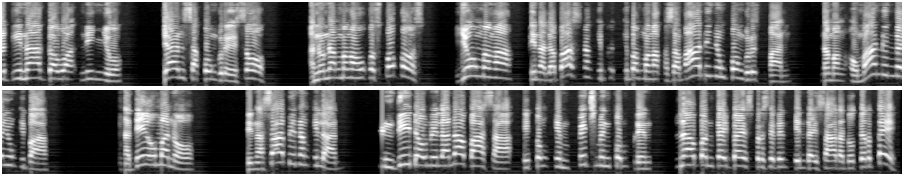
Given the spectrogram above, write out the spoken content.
na ginagawa ninyo dyan sa Kongreso. Ano nang mga hukos-pukos? Yung mga pinalabas ng iba't ibang mga kasamaan ninyong congressman na mga umamin na yung iba na di umano, sinasabi ng ilan, hindi daw nila nabasa itong impeachment complaint laban kay Vice President Inday Sara Duterte.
